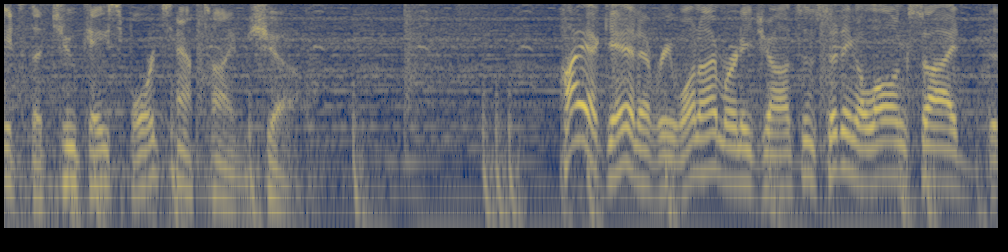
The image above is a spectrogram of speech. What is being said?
It's the 2K Sports Halftime Show. Hi again, everyone. I'm Ernie Johnson, sitting alongside the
